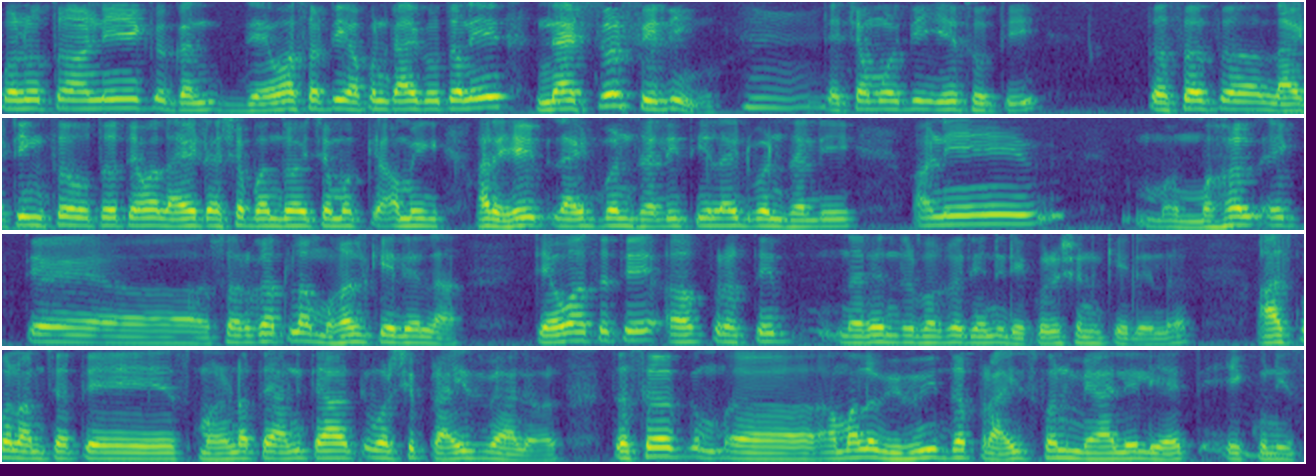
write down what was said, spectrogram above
पण होतं आणि एक गण देवासाठी आपण काय करतो आणि नॅचरल फिलिंग. त्याच्यामुळे ती येत होती. तसंच अ, लाईटिंगचं होतं तेव्हा लाइट अशा बंद व्हायच्या. मग आम्ही अरे हे लाइट बंद झाली ती लाइट बंद झाली. आणि महल एक ते स्वर्गातला महल केलेला. तेव्हाचं ते अप्रतिम नरेंद्र भगत यांनी डेकोरेशन केलेलं. आज पण आमच्या ते स्मरणात आहे. आणि त्या वर्षी प्राईज मिळाल्यावर. तसं आम्हाला विविध प्राईज पण मिळालेली आहेत. एकोणीस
